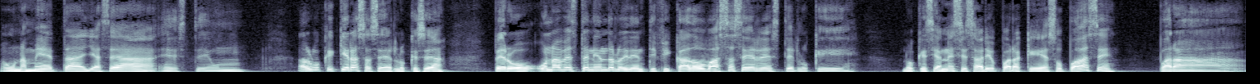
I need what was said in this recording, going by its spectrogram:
O una meta, ya sea este un algo que quieras hacer, lo que sea. Pero una vez teniéndolo identificado, vas a hacer este lo que lo que sea necesario para que eso pase, para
